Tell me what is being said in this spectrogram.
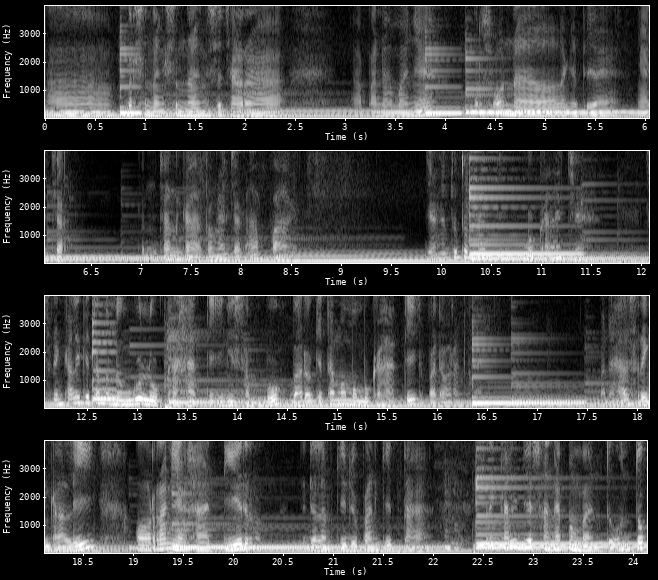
uh, bersenang-senang secara apa namanya personal gitu ya. Ngajak kencan kah atau ngajak apa? Jangan tutup hati buka aja. Seringkali kita menunggu luka hati ini sembuh baru kita mau membuka hati kepada orang lain. Padahal sering kali orang yang hadir di dalam kehidupan kita sering kali dia sangat membantu untuk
